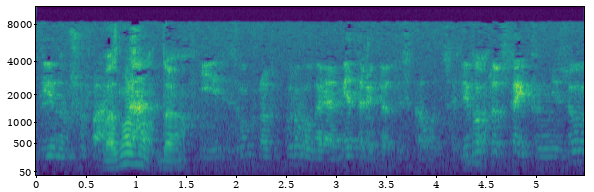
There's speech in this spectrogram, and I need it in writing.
с длинным шуфаром. Возможно, да? да. И звук, ну, грубо говоря, метр идет из колодца. Либо Да. кто-то стоит внизу,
